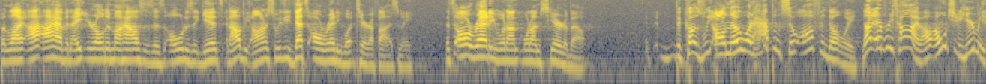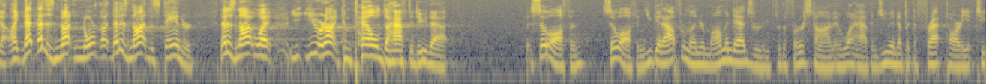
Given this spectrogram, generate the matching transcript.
but like I, I have an eight year old in my house is as old as it gets, and I'll be honest with you, that's already what terrifies me. That's already what I'm, what I'm scared about because we all know what happens so often, don't we? Not every time. I, I want you to hear me that. Like that, that is not norm, that is not the standard. That is not what you, you are not compelled to have to do that. But so often, so often, you get out from under mom and dad's roof for the first time, and what happens? You end up at the frat party at 2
